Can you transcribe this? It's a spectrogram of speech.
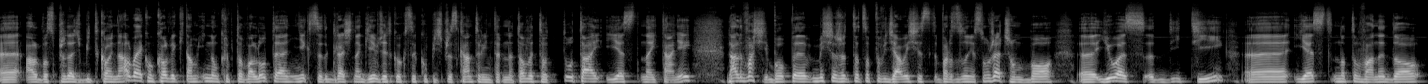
e, albo sprzedać bitcoina, albo jakąkolwiek tam inną kryptowalutę, nie chce grać na giełdzie, tylko chce kupić przez kantor internetowy, to tutaj jest najtaniej. No ale właśnie, bo myślę, że to, co powiedziałeś, jest bardzo doniosłą rzeczą, bo USDT jest notowany do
